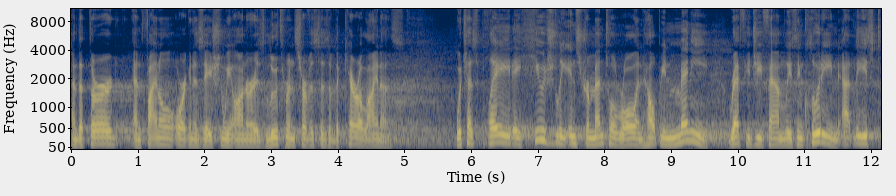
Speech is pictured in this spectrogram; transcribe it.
And the third and final organization we honor is Lutheran Services of the Carolinas which has played a hugely instrumental role in helping many refugee families, including at least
